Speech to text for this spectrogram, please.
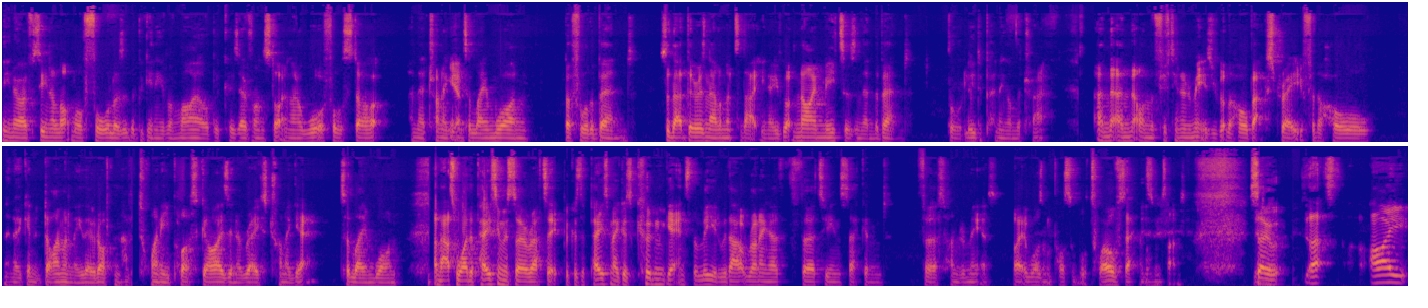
You know, I've seen a lot more fallers at the beginning of a mile because everyone's starting on a waterfall start and they're trying to get into lane one before the bend. So that there is an element to that. You know, you've got nine meters and then the bend broadly, depending on the track. And and on the 1500 meters, you've got the whole back straight for the whole. And again, a diamond league, they would often have 20 plus guys in a race trying to get to lane one. And that's why the pacing was so erratic because the pacemakers couldn't get into the lead without running a 13 second first 100 meters. Like it wasn't possible, 12 seconds sometimes. So yeah. that's, I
